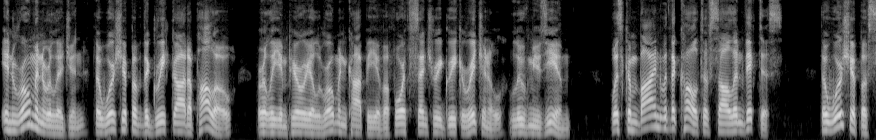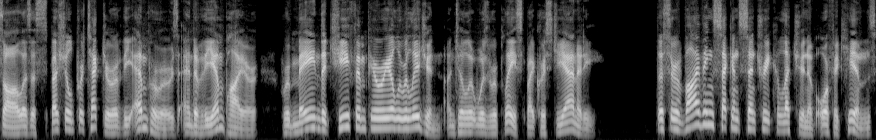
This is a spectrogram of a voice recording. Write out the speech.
In Roman religion, the worship of the Greek god Apollo early Imperial Roman copy of a 4th century Greek original, Louvre Museum, was combined with the cult of Sol Invictus. The worship of Sol as a special protector of the emperors and of the empire remained the chief imperial religion until it was replaced by Christianity. The surviving 2nd century collection of Orphic hymns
